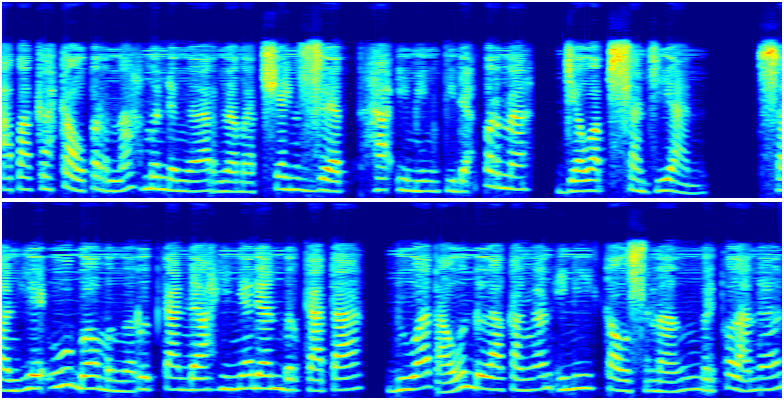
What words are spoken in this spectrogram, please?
apakah kau pernah mendengar nama Chen Z Iming? Tidak pernah, jawab San Jian. San Bo mengerutkan dahinya dan berkata, dua tahun belakangan ini kau senang berkelana,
